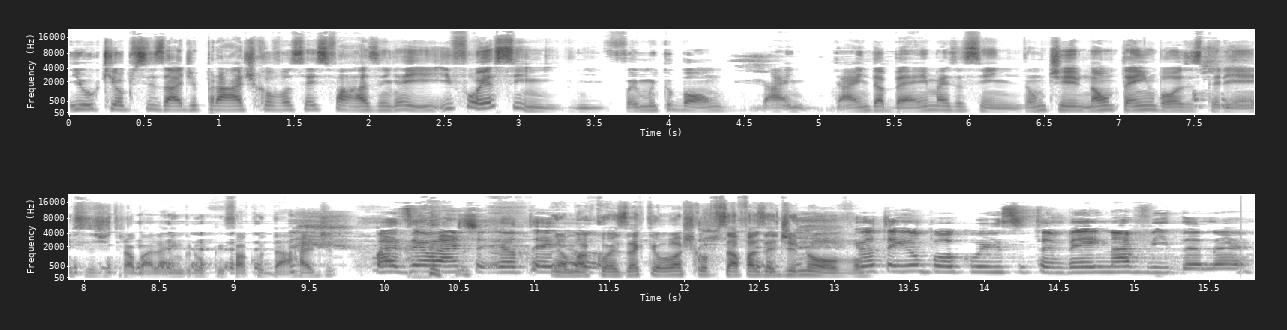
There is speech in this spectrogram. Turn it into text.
e o que eu precisar de prática vocês fazem aí. E foi assim, foi muito bom, ainda bem, mas assim, não, tive, não tenho boas experiências de trabalhar em grupo em faculdade. Mas eu acho, eu tenho... É uma coisa que eu acho que eu preciso fazer de novo. eu tenho um pouco isso também na vida, né?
